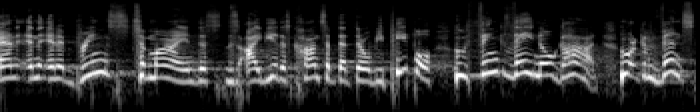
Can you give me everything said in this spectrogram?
And, and, and it brings to mind this, this idea, this concept that there will be people who think they know God, who are convinced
